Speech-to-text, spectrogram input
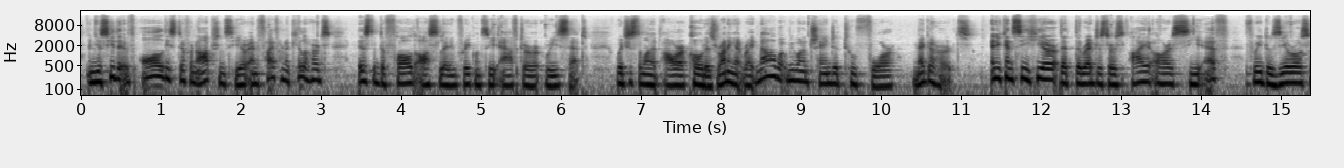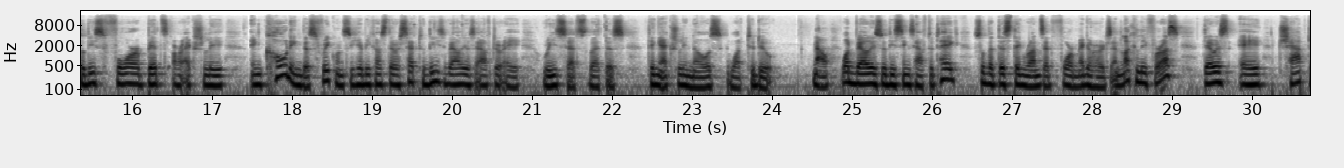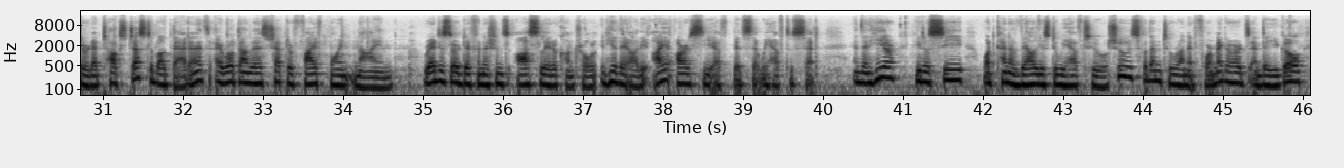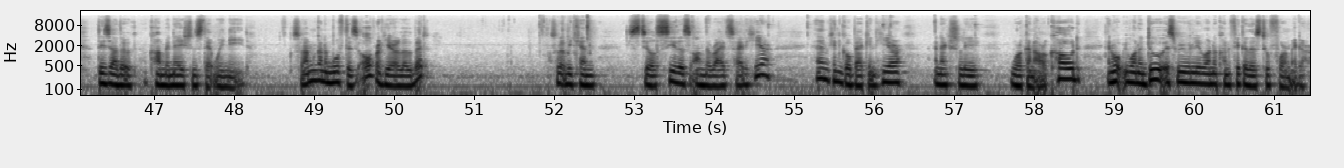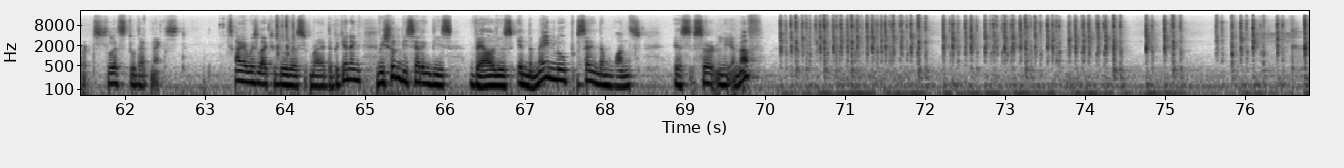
And you see that have all these different options here and 500 kilohertz is the default oscillating frequency after reset which is the one that our code is running at right now, but we want to change it to 4 megahertz. And you can see here that the registers IRCF 3 to 0, so these four bits are actually encoding this frequency here because they're set to these values after a reset so that this thing actually knows what to do. Now, what values do these things have to take so that this thing runs at 4 megahertz? And luckily for us, there is a chapter that talks just about that. And I wrote down this chapter 5.9 register definitions, oscillator control. And here they are, the IRCF bits that we have to set. And then here you just see what kind of values do we have to choose for them to run at 4 megahertz. And there you go. These are the combinations that we need. So I'm going to move this over here a little bit so that we can still see this on the right side here. And we can go back in here and actually work on our code. And what we want to do is we really want to configure this to 4 megahertz. So let's do that next. I always like to do this right at the beginning. We shouldn't be setting these values in the main loop. Setting them once is certainly enough.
